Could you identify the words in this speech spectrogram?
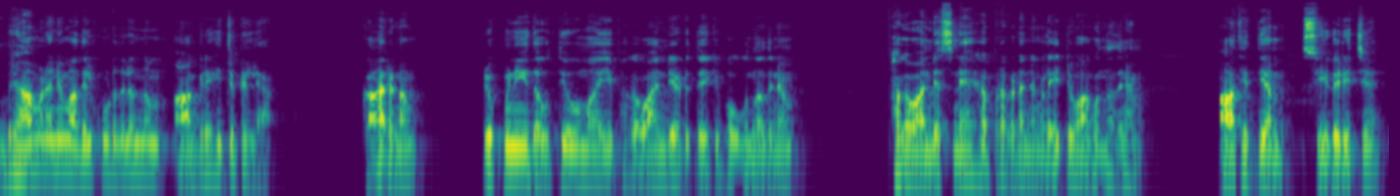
ബ്രാഹ്മണനും അതിൽ കൂടുതലൊന്നും ആഗ്രഹിച്ചിട്ടില്ല. കാരണം രുക്മിണി ദൗത്യവുമായി ഭഗവാന്റെ അടുത്തേക്ക് പോകുന്നതിനും ഭഗവാന്റെ സ്നേഹപ്രകടനങ്ങൾ ഏറ്റുവാങ്ങുന്നതിനും ആതിഥ്യം സ്വീകരിച്ച്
